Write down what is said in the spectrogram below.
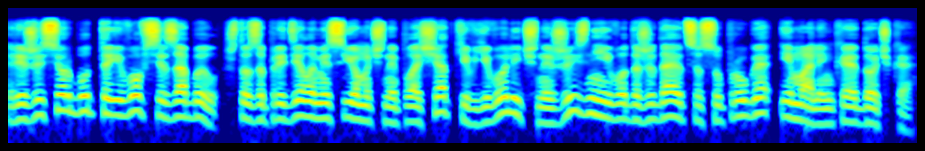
Режиссер будто и вовсе забыл, что за пределами съемочной площадки в его личной жизни его дожидаются супруга и маленькая дочка.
